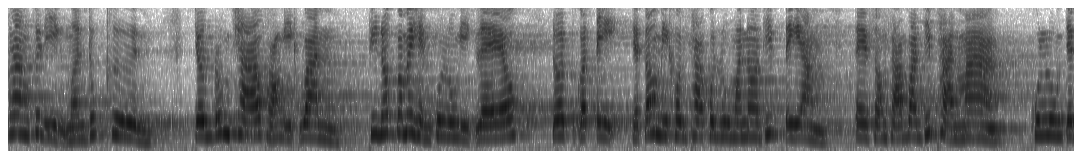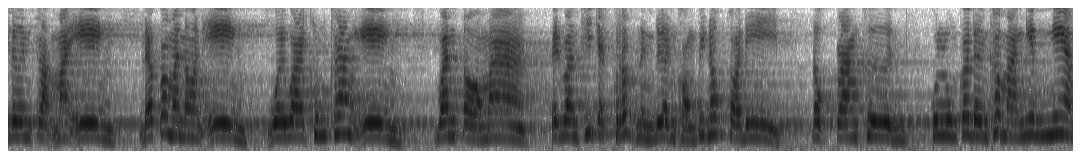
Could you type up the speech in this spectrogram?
คลั่งขึ้นอีกเหมือนทุกคืน จนรุ่งเช้าของอีกวัน พี่นกก็ไม่เห็นคุณลุงอีกแล้ว โดยปกติจะต้องมีคนพาคุณลุงมานอนที่เตียง แต่สองสามวันที่ผ่านมา คุณลุงจะเดินกลับมาเอง แล้วก็มานอนเองโวยวายคลุ้มคลั่งเอง วันต่อมาเป็นวันที่จะครบหนึ่งเดือนของพี่นกพอดี ตกกลางคืน คุณลุงก็เดินเข้ามาเงียบ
